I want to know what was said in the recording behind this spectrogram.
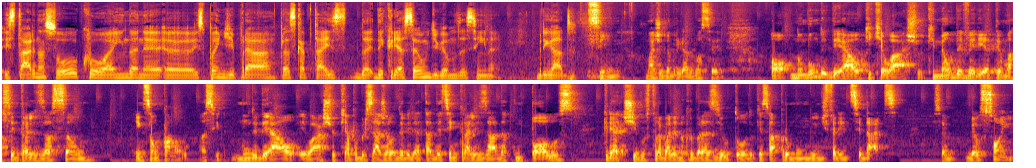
estar na Soco ou ainda, né, uh, expandir para as capitais da, de criação, digamos assim, né? Obrigado. Sim, imagina, obrigado você. Ó, no mundo ideal, o que, que eu acho? Que não deveria ter uma centralização em São Paulo. Assim, no mundo ideal, eu acho que a publicidade ela deveria estar descentralizada com polos criativos trabalhando para o Brasil todo, que está para o mundo em diferentes cidades. Isso é meu sonho.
